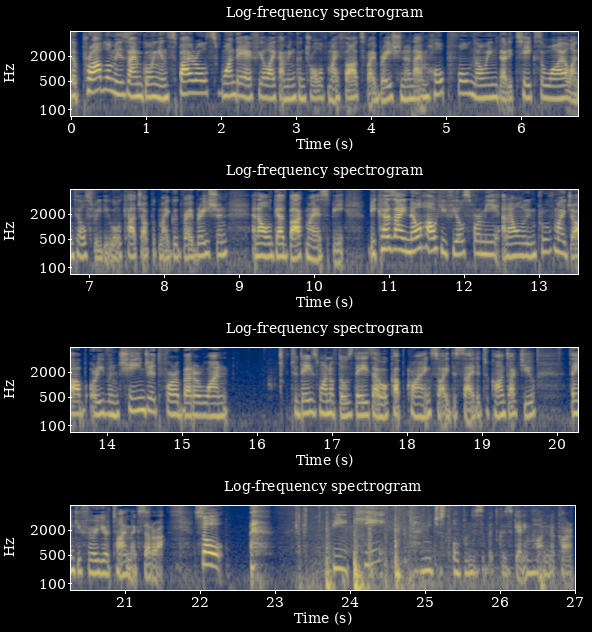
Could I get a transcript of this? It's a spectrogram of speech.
The problem is I'm going in spirals. One day I feel like I'm in control of my thoughts, vibration, and I'm hopeful knowing that it takes a while until 3D will catch up with my good vibration and I'll get back my SP. Because I know how he feels for me and I will improve my job or even change it for a better one. Today's one of those days I woke up crying, so I decided to contact you thank you for your time etc so the key let me just open this a bit because it's getting hot in the car.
